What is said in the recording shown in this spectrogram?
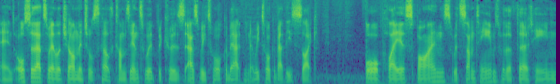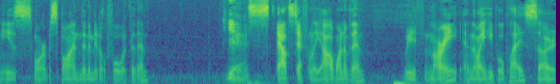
And also that's where Latrell Mitchell's health comes into it because as we talk about, you know, we talk about these like four player spines with some teams where the 13 is more of a spine than a middle forward for them. yeah, And Souths definitely are one of them with Murray and the way he ball plays. So,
